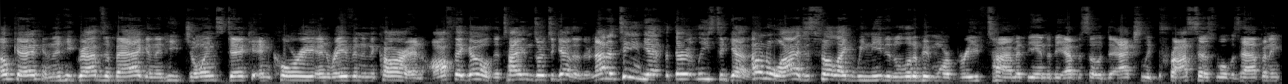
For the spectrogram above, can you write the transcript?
okay. And then he grabs a bag and then he joins Dick and Kory and Raven in the car and off they go. The Titans are together. They're not a team yet, but they're at least together. I don't know why. I just felt like we needed a little bit more brief time at the end of the episode to actually process what was happening.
